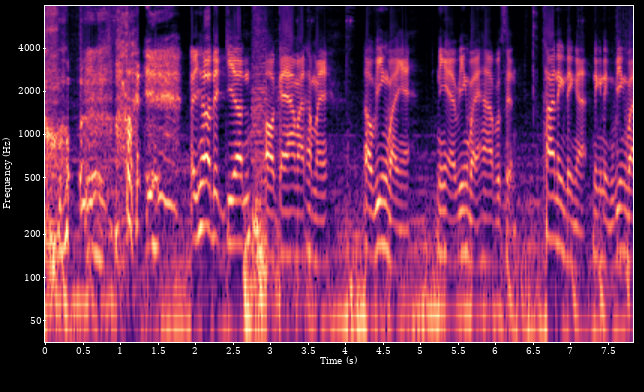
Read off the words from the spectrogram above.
โอ้โห ไอ้เหี้ยเด็กเกียนออกแกมาทำไม เอาวิ่งไวไง นี่ไงวิ่งไวห้าเปอร์เซ็นต์ถ้าหนึ่งหนึ่งอะหนึ่งหนึ่งวิ่งไว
